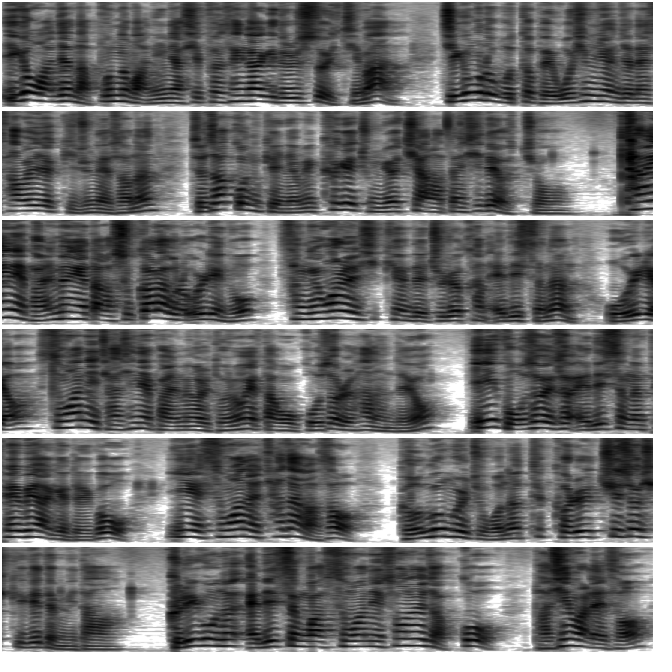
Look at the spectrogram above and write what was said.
이거 완전 나쁜 놈 아니냐 싶은 생각이 들 수도 있지만 지금으로부터 150년 전의 사회적 기준에서는 저작권 개념이 크게 중요치 않았던 시대였죠. 타인의 발명에다가 숟가락을 올린 후 상용화를 시키는 데 주력한 에디슨은 오히려 스완이 자신의 발명을 도용했다고 고소를 하는데요. 이 고소에서 에디슨은 패배하게 되고 이에 스완을 찾아가서 거금을 주고는 특허를 취소시키게 됩니다. 그리고는 에디슨과 스완이 손을 잡고 다시 말해서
